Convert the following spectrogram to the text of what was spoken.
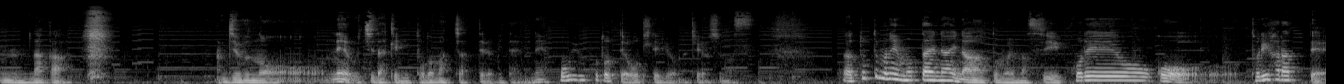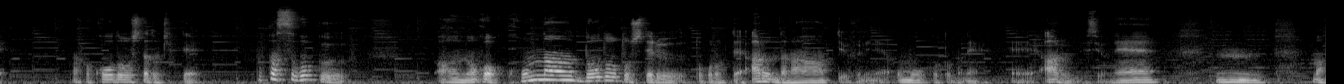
うん、なんか自分のね内だけにとどまっちゃってるみたいなねこういうことって起きてるような気がします。とってもねもったいないなと思いますしこれをこう取り払ってなんか行動した時って僕はすごくあなんかこんな堂々としてるところってあるんだなっていうふうにね思うこともね、えー、あるんですよね。うんまあ、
